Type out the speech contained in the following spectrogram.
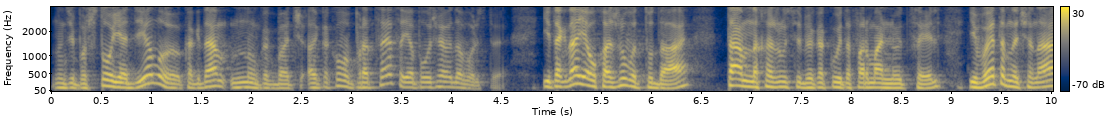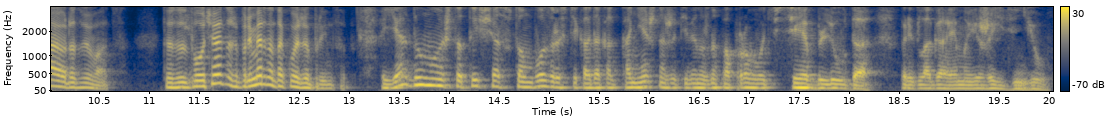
ну, типа, что я делаю, когда, ну, как бы, от, от какого процесса я получаю удовольствие. И тогда я ухожу вот туда, там нахожу себе какую-то формальную цель, и в этом начинаю развиваться. То есть получается же примерно такой же принцип. Я думаю, что ты сейчас в том возрасте, когда, конечно же, тебе нужно попробовать все блюда, предлагаемые жизнью.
